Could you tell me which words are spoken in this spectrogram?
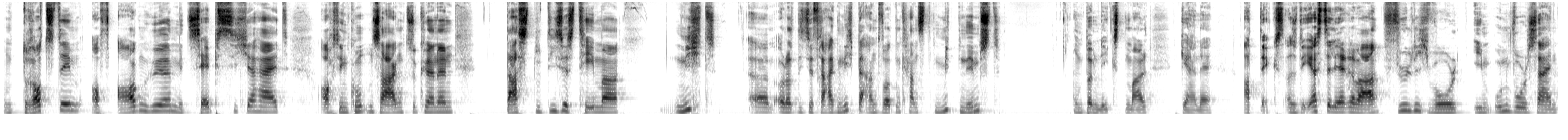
Und trotzdem auf Augenhöhe mit Selbstsicherheit auch den Kunden sagen zu können, dass du dieses Thema nicht äh, oder diese Fragen nicht beantworten kannst, mitnimmst und beim nächsten Mal gerne abdeckst. Also die erste Lehre war, fühl dich wohl im Unwohlsein.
